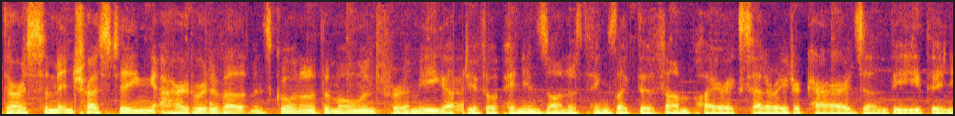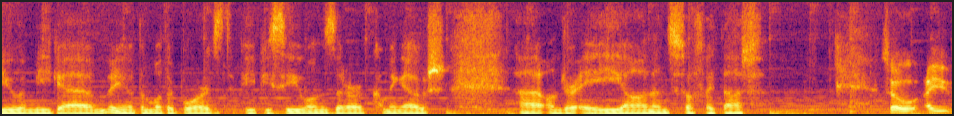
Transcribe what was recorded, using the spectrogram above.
there are some interesting hardware developments going on at the moment for Amiga. Do you have opinions on it? Things like the Vampire accelerator cards and the, the new Amiga, you know, the motherboards, the PPC ones that are coming out uh, under A-EON and stuff like that? So I,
